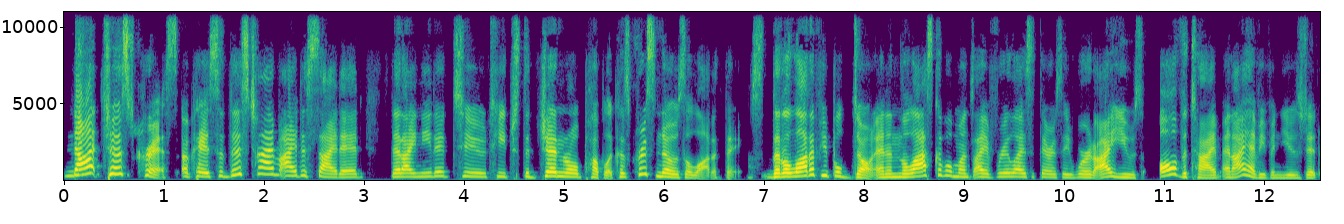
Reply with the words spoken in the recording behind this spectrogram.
not just Chris. Okay, so this time I decided that I needed to teach the general public because Chris knows a lot of things that a lot of people don't. And in the last couple months, I have realized that there is a word I use all the time, and I have even used it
